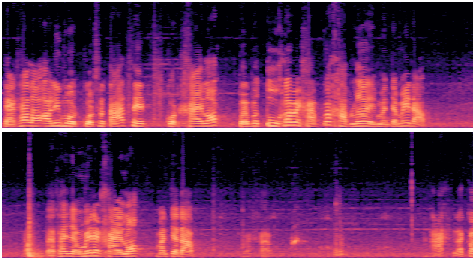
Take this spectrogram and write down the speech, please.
แต่ถ้าเราเอารีโมทกดสตาร์ทเสร็จกดคลายล็อกเปิดประตูเข้าไปขับก็ขับเลย มันจะไม่ดับ แต่ถ้ายังไม่ได้คลายล็อกมันจะดับนะครับอะแล้วก็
